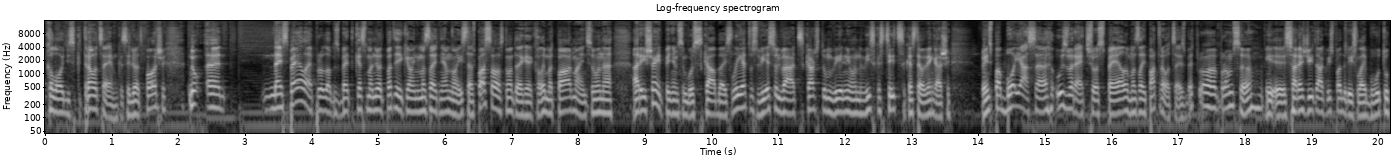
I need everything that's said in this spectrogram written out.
ekoloģiski traucējumi, kas ir ļoti forši. Nu, nespēlē, protams, bet kas man ļoti patīk, jo viņi mazliet ņem no īstās pasaules, notiek klimata pārmaiņas. Un uh, arī šeit, pieņemsim, būs skābais lietus, viesuļvērts, karstuma viļņi un viss kas cits, kas tev vienkārši. Principā bojās uh, uzvarēt šo spēli, mazliet patraucēs, bet, protams, uh, sarežģītāk viss padarīs, lai būtu,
